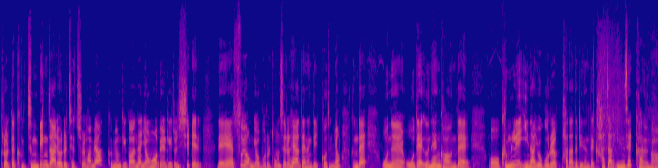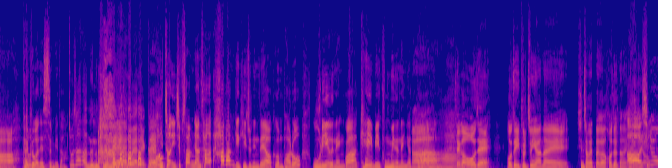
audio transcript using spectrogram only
그럴 때 그 증빙 자료를 제출하면 금융기관은 영업일 기준 10일 내에 수용 여부를 통지를 해야 되는 게 있거든요. 근데 오늘 5대 은행 가운데 어, 금리 인하 요구를 받아들이는데 가장 인색한 은행이 아. 발표가 됐습니다. 쪼잔한 은행이라고 해야 될까요? 네, 2023년 상, 하반기 기준인데요. 그건 바로 우리은행과 KB국민은행이었다. 아. 제가 어제 어제 이 둘 중에 하나에 신청했다가 거절당했거든요. 아, 신용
